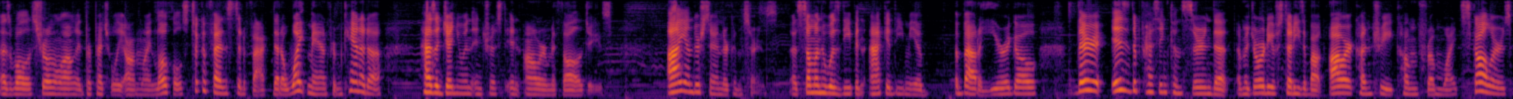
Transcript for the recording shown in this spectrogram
as well as thrown along and perpetually online locals, took offense to the fact that a white man from Canada has a genuine interest in our mythologies. I understand their concerns. As someone who was deep in academia about a year ago, there is the pressing concern that a majority of studies about our country come from white scholars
